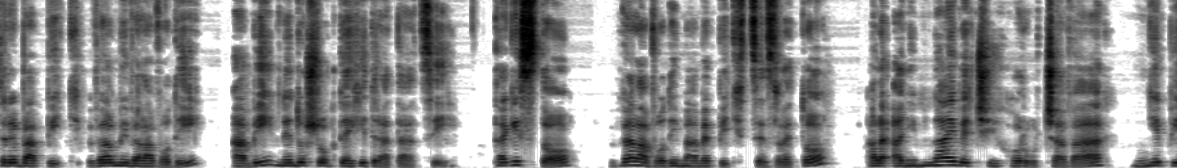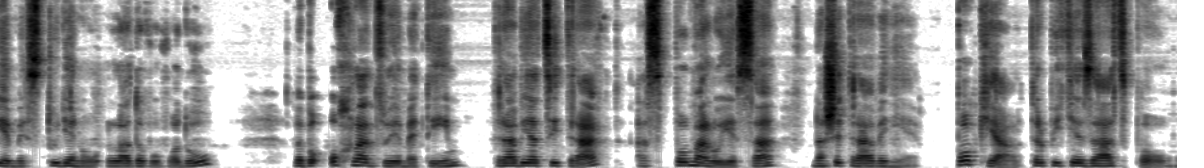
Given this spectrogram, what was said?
treba piť veľmi veľa vody, aby nedošlo k dehydratácii. Takisto veľa vody máme piť cez leto, ale ani v najväčších horúčavách nepijeme studenú ľadovú vodu, lebo ochladzujeme tým tráviaci trakt a spomaluje sa naše trávenie. Pokiaľ trpíte zácpou,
